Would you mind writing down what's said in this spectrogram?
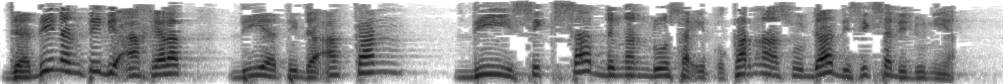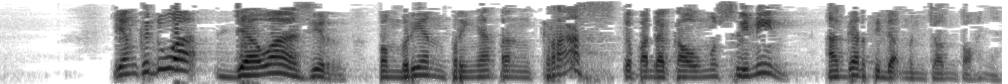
Jadi nanti di akhirat dia tidak akan disiksa dengan dosa itu karena sudah disiksa di dunia. Yang kedua, jawazir, pemberian peringatan keras kepada kaum muslimin agar tidak mencontohnya.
